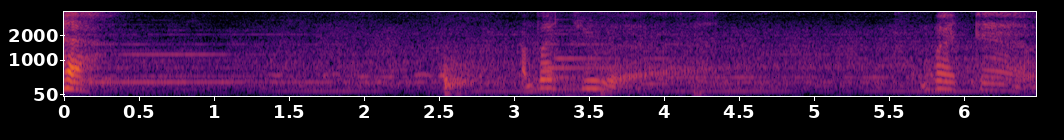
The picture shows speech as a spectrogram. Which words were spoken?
uh, but you but uh,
